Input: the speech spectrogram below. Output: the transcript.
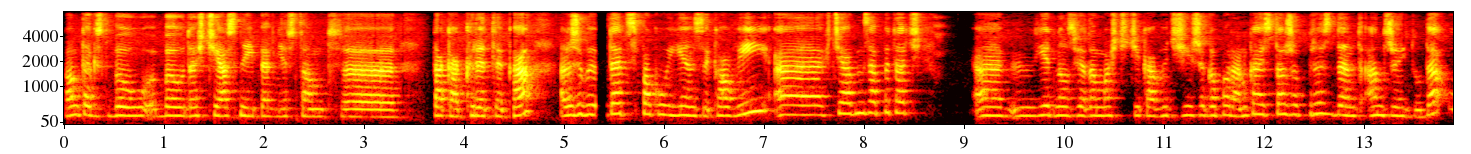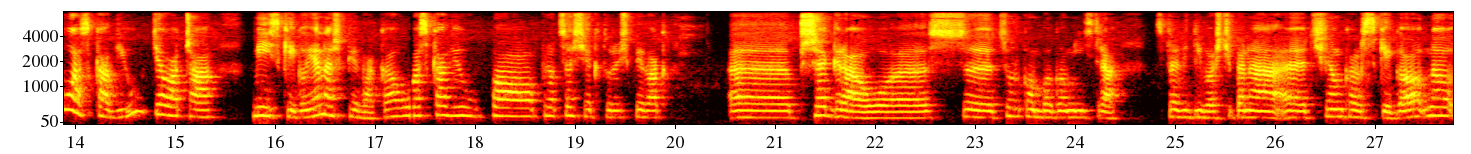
Kontekst był, był dość jasny i pewnie stąd taka krytyka, ale żeby dać spokój językowi, chciałabym zapytać, jedną z wiadomości ciekawych dzisiejszego poranka jest to, że prezydent Andrzej Duda ułaskawił działacza miejskiego Jana Śpiewaka, ułaskawił po procesie, który Śpiewak e, przegrał e, z córką Bogoministra Sprawiedliwości, pana e, Ćwiąkalskiego. No,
